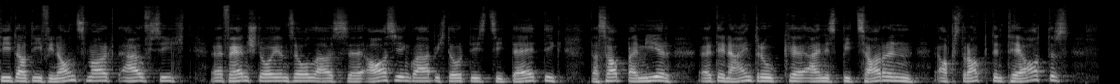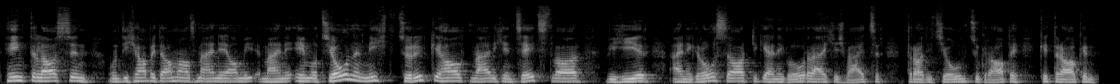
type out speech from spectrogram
die da die Finanzmarktaufsicht äh, fernsteuern soll aus äh, Asien, glaube ich, dort ist sie tätig. Das hat bei mir äh, den Eindruck äh, eines bizarren, abstrakten Theaters hinterlassen und ich habe damals meine, meine Emotionen nicht zurückgehalten, weil ich entsetzt war, wie hier eine großartige, eine glorreiche Schweizer Tradition zu Grabe getragen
